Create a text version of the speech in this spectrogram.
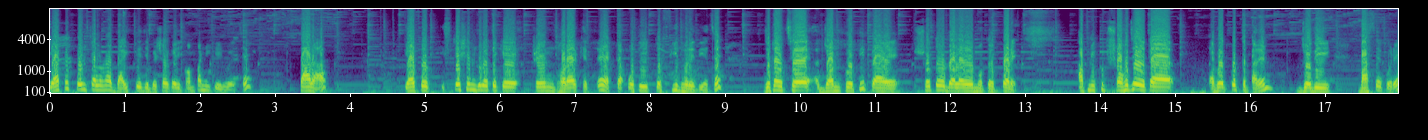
এয়ারপোর্ট পরিচালনার দায়িত্বে যে বেসরকারি কোম্পানিটি রয়েছে, তারা এয়ারপোর্ট স্টেশনগুলো থেকে ট্রেন ধরার ক্ষেত্রে একটা অতিরিক্ত ফি ধরে দিয়েছে। যেটা হচ্ছে জনপ্রতি প্রায় সতেরো ডলারের মতো পরে আপনি খুব সহজে এটা অ্যাভয়েড করতে পারেন যদি বাসে করে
